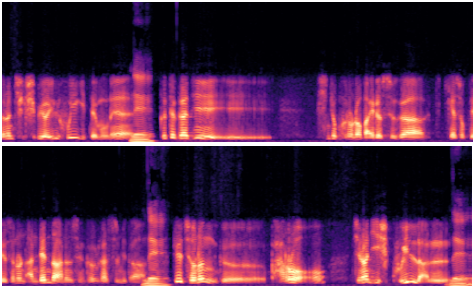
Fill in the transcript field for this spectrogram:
저는 70여일 후이기 때문에 네. 그때까지 신종 코로나 바이러스가 계속돼서는 안 된다 하는 생각을 갖습니다. 네. 그래서 저는 그 바로 지난 29일 날, 네.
